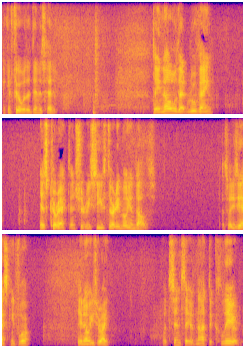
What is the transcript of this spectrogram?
They can feel where the din is headed. They know that Ruvain is correct and should receive $30 million. That's what he's asking for. They know he's right. But since they have not declared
